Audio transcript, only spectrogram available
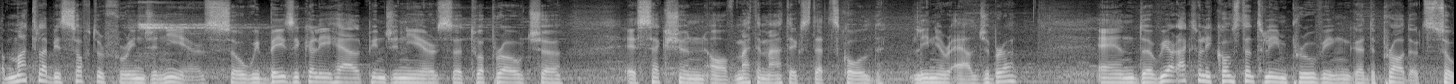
MATLAB is software for engineers, so we basically help engineers uh, to approach uh, a section of mathematics that's called linear algebra. And uh, we are actually constantly improving uh, the product. So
